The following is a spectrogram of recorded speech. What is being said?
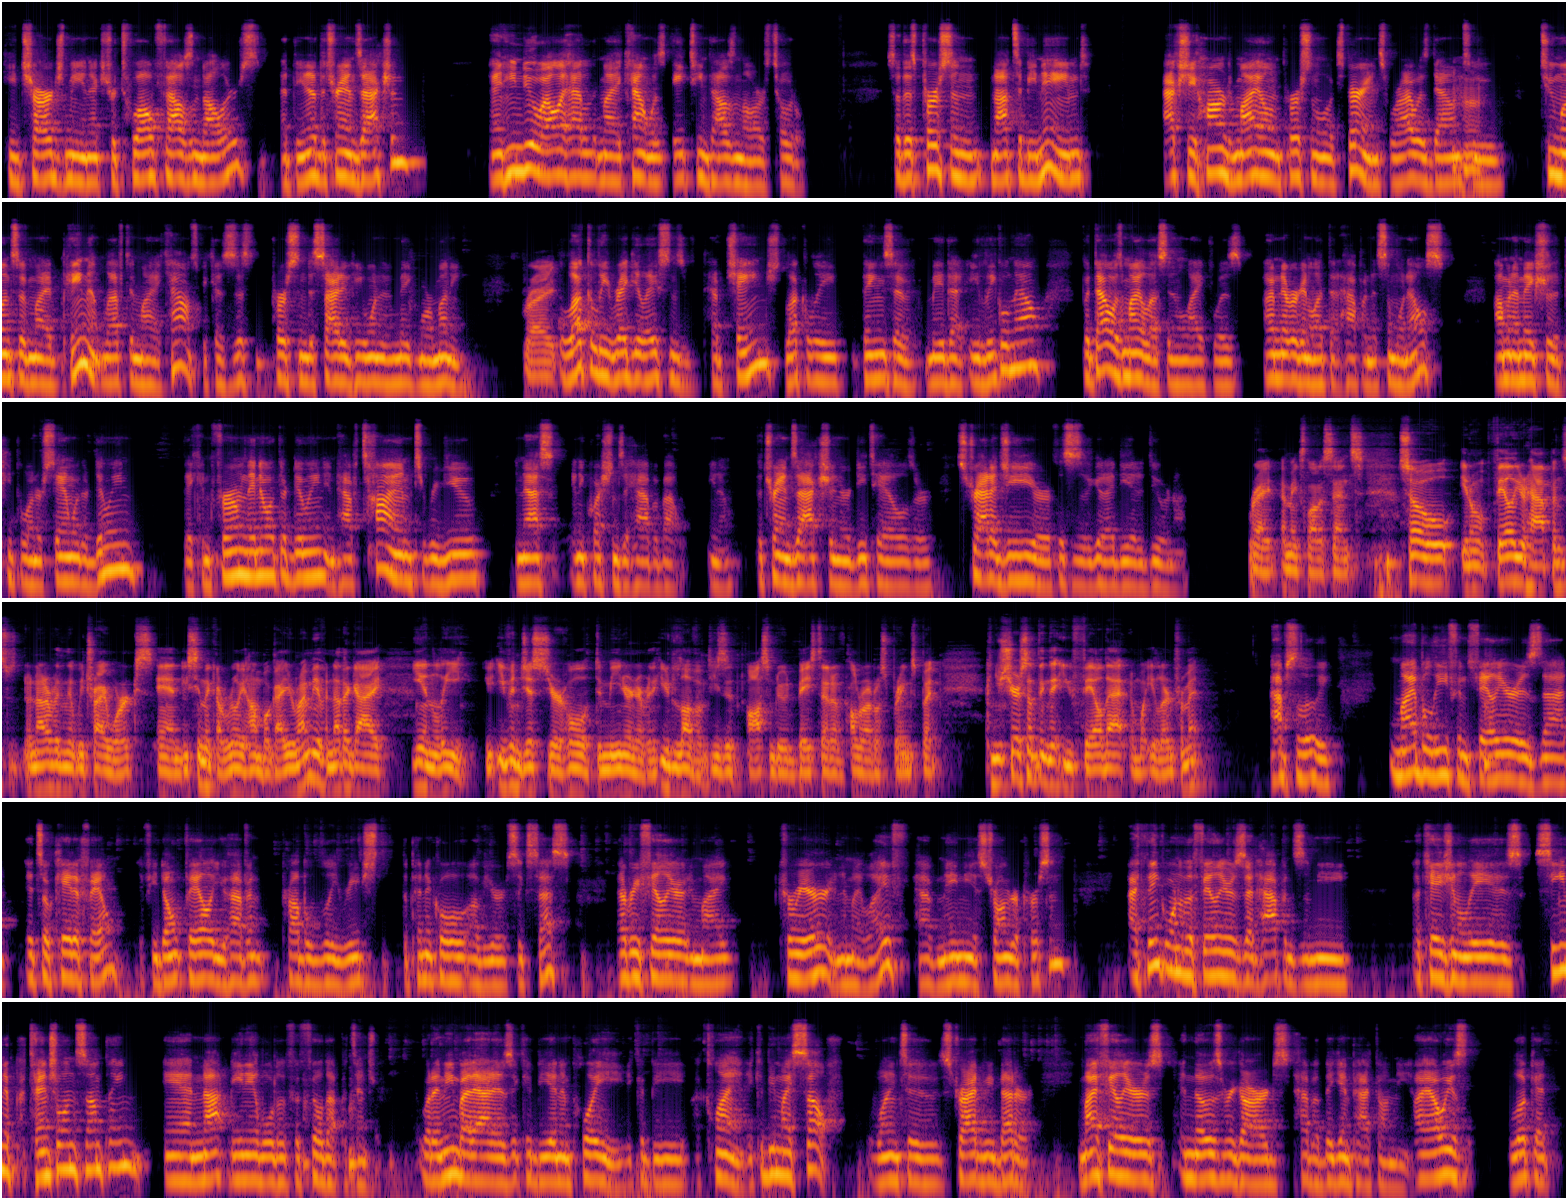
He charged me an extra $12,000 at the end of the transaction. And he knew all I had in my account was $18,000 total. So this person, not to be named, actually harmed my own personal experience where I was down mm-hmm. to two months of my payment left in my accounts because this person decided he wanted to make more money. Right. Luckily, regulations have changed. Luckily, things have made that illegal now. But that was my lesson in life was I'm never going to let that happen to someone else. I'm going to make sure that people understand what they're doing. They confirm they know what they're doing and have time to review and ask any questions they have about, you know, the transaction or details or strategy or if this is a good idea to do or not. Right. That makes a lot of sense. So, you know, failure happens. Not everything that we try works. And you seem like a really humble guy. You remind me of another guy, Ian Lee. Even just your whole demeanor and everything, you'd love him. He's an awesome dude based out of Colorado Springs. But can you share something that you failed at and what you learned from it? Absolutely. My belief in failure is that it's okay to fail. If you don't fail, you haven't probably reached the pinnacle of your success. Every failure in my career and in my life have made me a stronger person I think one of the failures that happens to me occasionally is seeing a potential in something and not being able to fulfill that potential. What I mean by that is it could be an employee, it could be a client, it could be myself wanting to strive to be better. My failures in those regards have a big impact on me. I always look at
